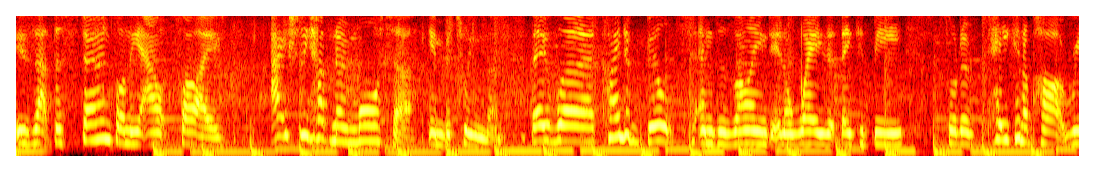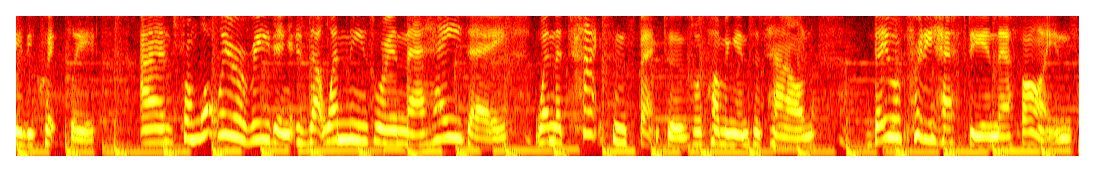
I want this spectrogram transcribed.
is that the stones on the outside actually have no mortar in between them. They were kind of built and designed in a way that they could be sort of taken apart really quickly. And from what we were reading is that when these were in their heyday, when the tax inspectors were coming into town, they were pretty hefty in their fines.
